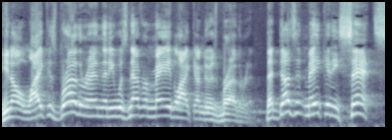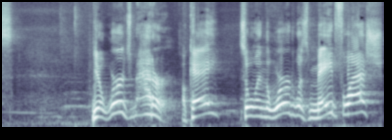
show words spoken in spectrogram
you know, like his brethren, then he was never made like unto his brethren. That doesn't make any sense. You know, words matter, okay? So when the word was made flesh,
